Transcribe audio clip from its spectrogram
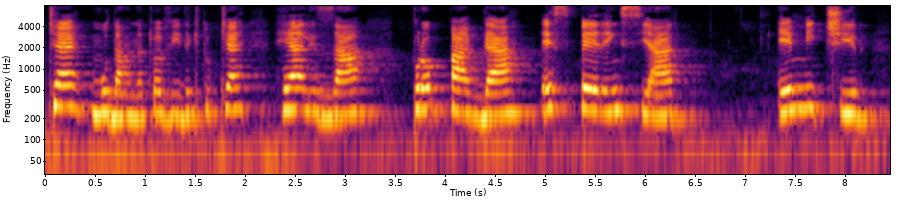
quer mudar na tua vida, que tu quer realizar propagar, experienciar, emitir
